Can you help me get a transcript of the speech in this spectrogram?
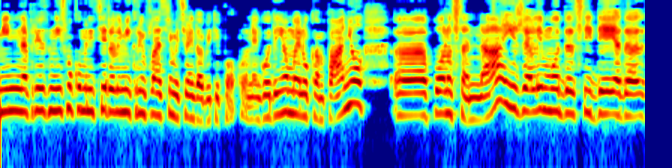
mi, na primjer, nismo komunicirali mikroinfluencerima će oni dobiti poklon, nego da imamo jednu kampanju uh, ponosa na i želimo da se ideja da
